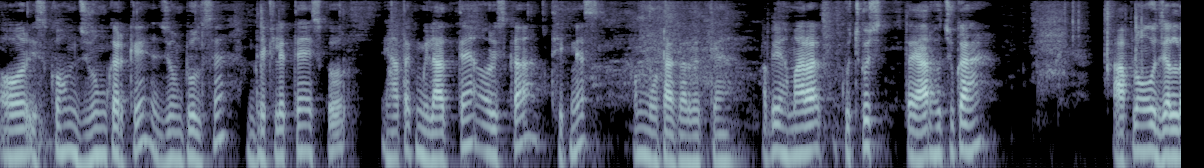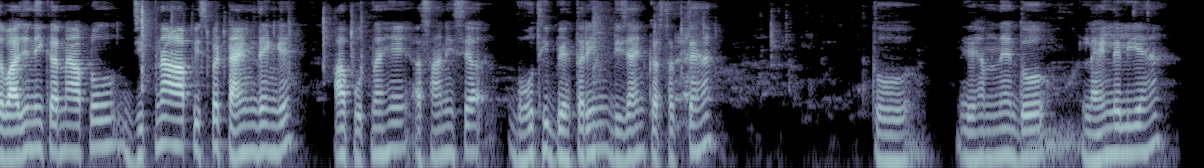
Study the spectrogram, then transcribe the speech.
और इसको हम जूम करके जूम टूल से देख लेते हैं। इसको यहाँ तक मिलाते हैं और इसका थिकनेस हम मोटा कर देते हैं। अभी हमारा कुछ कुछ तैयार हो चुका है। आप लोगों को जल्दबाजी नहीं करना आप लोग जितना आप इस पर टाइम देंगे, आप उतना ही आसानी से बहुत ही बेहतरीन डिज़ाइन कर सकते हैं। तो ये हमने दो लाइन ले लिए हैं।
